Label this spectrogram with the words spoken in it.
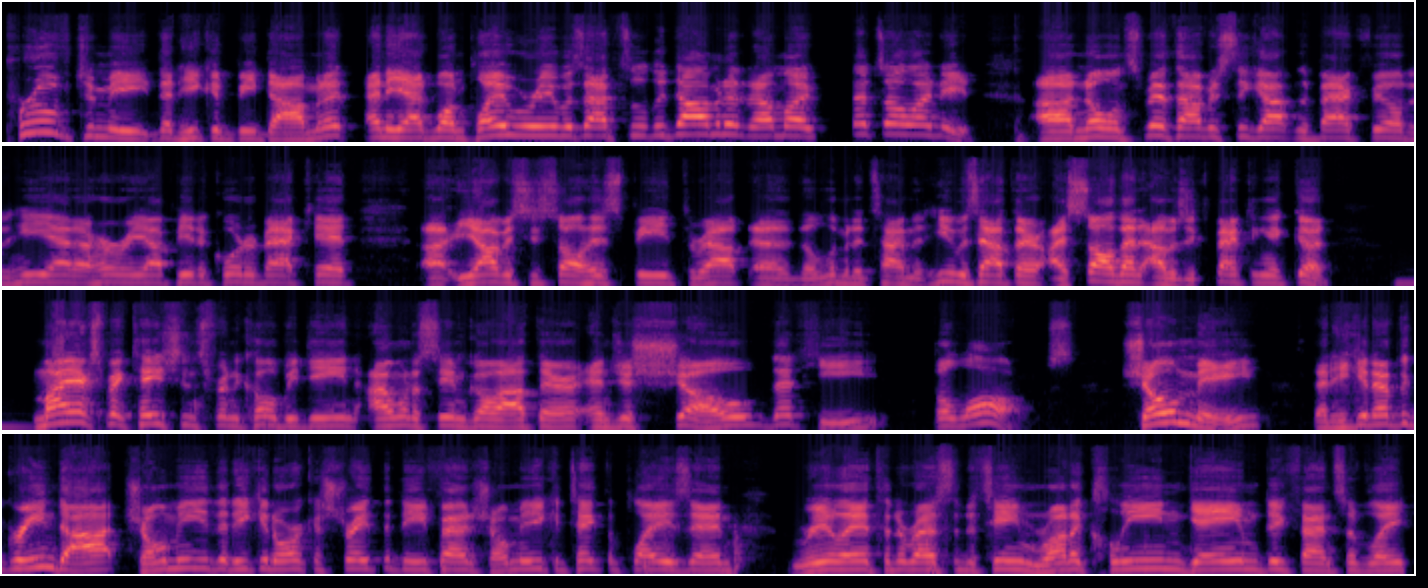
prove to me that he could be dominant, and he had one play where he was absolutely dominant, and I'm like, that's all I need. Uh, Nolan Smith obviously got in the backfield, and he had a hurry up. He had a quarterback hit. Uh, you obviously saw his speed throughout uh, the limited time that he was out there. I saw that. I was expecting it good. My expectations for Nakobe Dean, I want to see him go out there and just show that he belongs. Show me that he can have the green dot, show me that he can orchestrate the defense, show me he can take the plays in, relay it to the rest of the team, run a clean game defensively,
